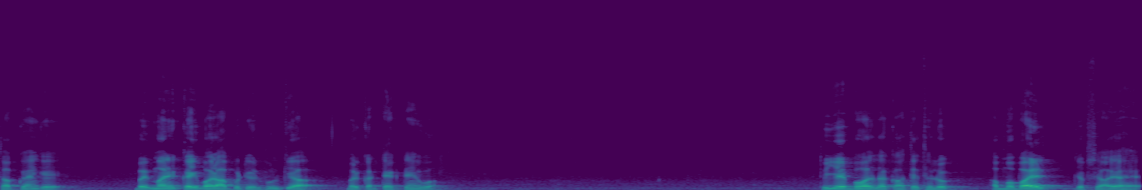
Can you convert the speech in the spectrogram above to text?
تو آپ کہیں گے، بھائی، میں نے کئی بار آپ کو ٹیلی فون کیا بھائی کنٹیکٹ نہیں ہوا۔ تو یہ بہت زیادہ کہتے تھے لوگ۔ اب موبائل جب سے آیا ہے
